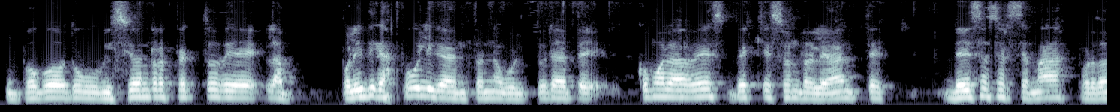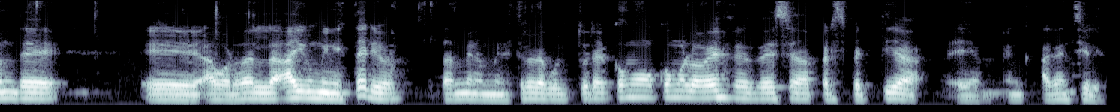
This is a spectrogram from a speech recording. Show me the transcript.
un poco tu visión respecto de las políticas públicas en torno a cultura. ¿Cómo la ves? ¿Ves que son relevantes? ¿Debes hacerse más? ¿Por dónde eh, abordarla? Hay un ministerio también, el Ministerio de la Cultura. ¿Cómo, cómo lo ves desde esa perspectiva eh, acá en Chile?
